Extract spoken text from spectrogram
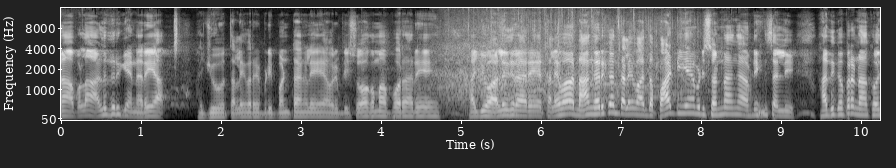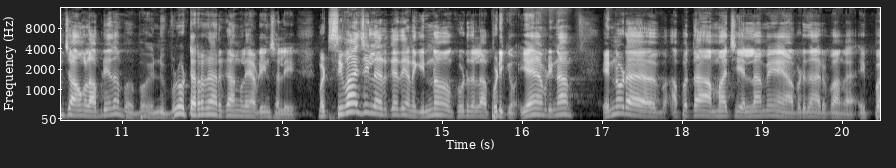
நான் அப்போல்லாம் அழுதுருக்கேன் நிறையா. ஐயோ தலைவர் இப்படி பண்ணிட்டாங்களே அவர் இப்படி சோகமாக போகிறாரு ஐயோ அழுகிறாரே. தலைவா நாங்கள் இருக்கோம் தலைவா அந்த பாட்டி ஏன் இப்படி சொன்னாங்க அப்படின்னு சொல்லி. அதுக்கப்புறம் நான் கொஞ்சம் அவங்கள அப்படியே தான் இன்னும் இவ்வளோ டெரராக இருக்காங்களே அப்படின்னு சொல்லி. பட் சிவாஜியில் இருக்கிறது எனக்கு இன்னும் கூடுதலாக பிடிக்கும். ஏன் அப்படின்னா என்னோட அப்பத்தா அம்மாச்சி எல்லாமே அப்படிதான் இருப்பாங்க. இப்போ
